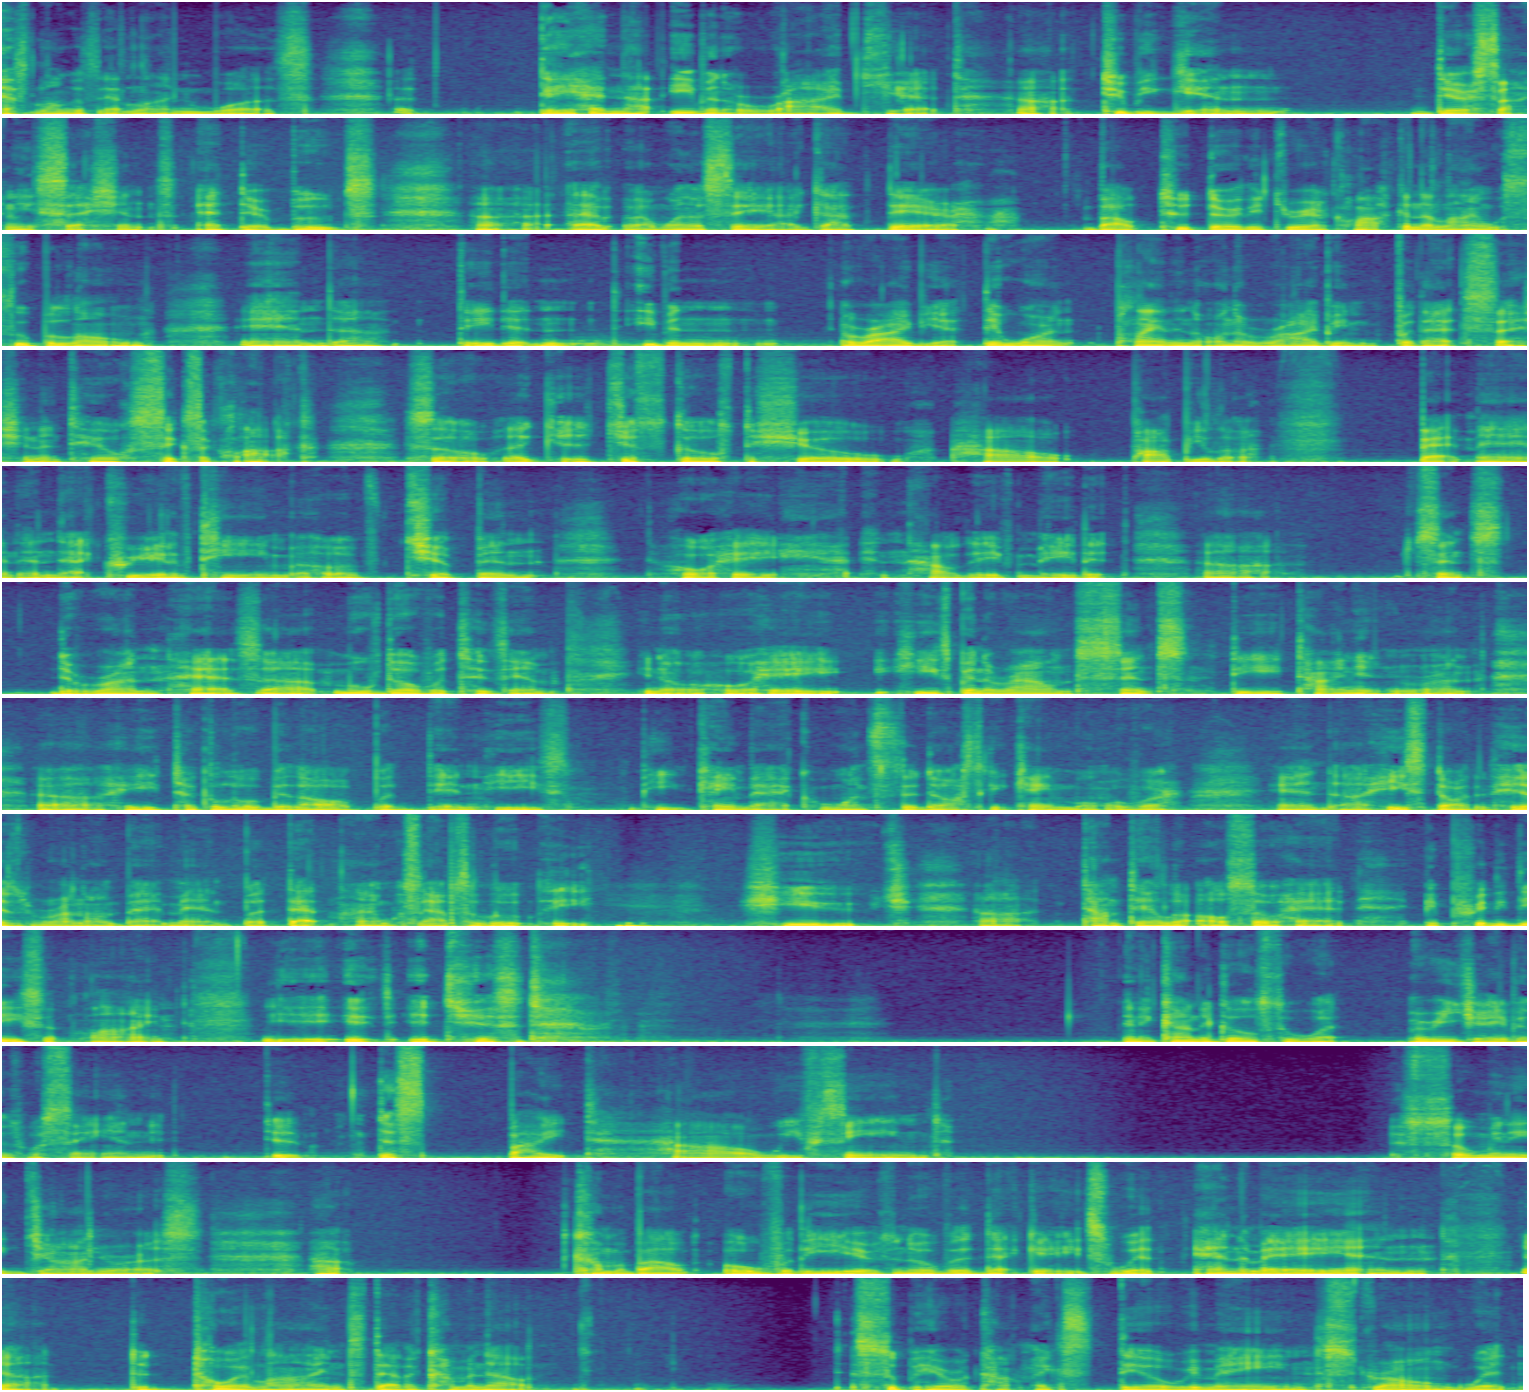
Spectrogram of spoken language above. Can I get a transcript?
as long as that line was, they had not even arrived yet uh, to begin their signing sessions at their booths. Uh, I, I want to say I got there about 2.30, 3 o'clock, and the line was super long, and uh, they didn't even arrive yet. They weren't planning on arriving for that session until six o'clock. So like, it just goes to show how popular Batman and that creative team of Chip and Jorge and how they've made it uh, since the run has uh, moved over to them. You know, Jorge, he's been around since the Tynion run. Uh, he took a little bit off, but then he's he came back once the Zdarsky came over, and uh, he started his run on Batman. But that line was absolutely huge. Tom Taylor also had a pretty decent line. It, it, it just, and it kind of goes to what Marie Javins was saying. It, despite how we've seen so many genres uh, come about over the years and over the decades with anime and uh, the toy lines that are coming out superhero comics still remain strong with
